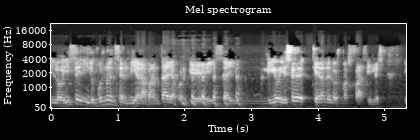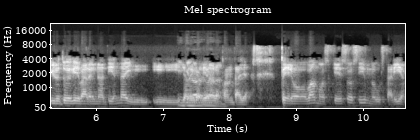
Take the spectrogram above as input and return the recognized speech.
lo hice y después no encendía la pantalla porque hice ahí un lío y ese que era de los más fáciles y lo tuve que llevar a una tienda y, ya me cambiaron la pantalla. Pero vamos, que eso sí me gustaría.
